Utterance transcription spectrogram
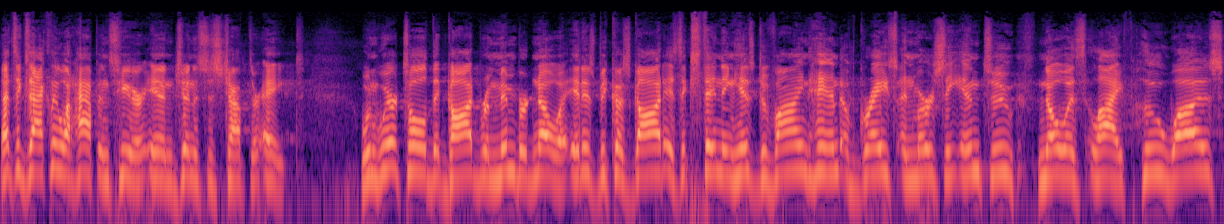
That's exactly what happens here in Genesis chapter 8. When we're told that God remembered Noah, it is because God is extending his divine hand of grace and mercy into Noah's life, who was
